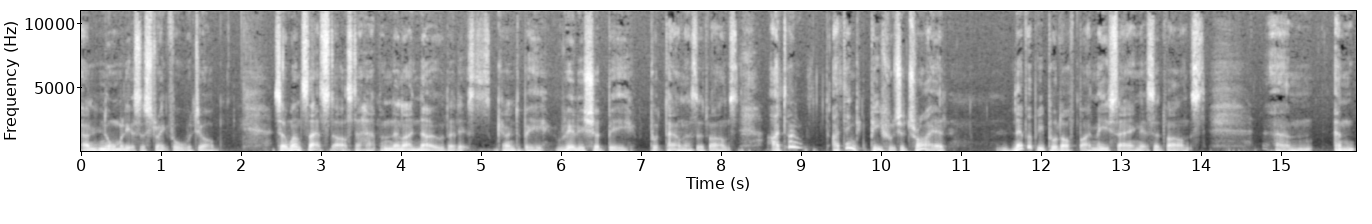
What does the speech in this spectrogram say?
Uh, normally, it's a straightforward job. So once that starts to happen, then I know that it's going to be really should be put down as advanced. I don't. I think people should try it. Never be put off by me saying it's advanced. Um, and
